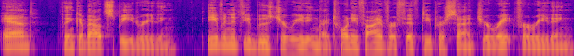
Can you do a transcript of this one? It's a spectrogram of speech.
and think about speed reading. Even if you boost your reading by 25 or 50%, your rate for reading,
